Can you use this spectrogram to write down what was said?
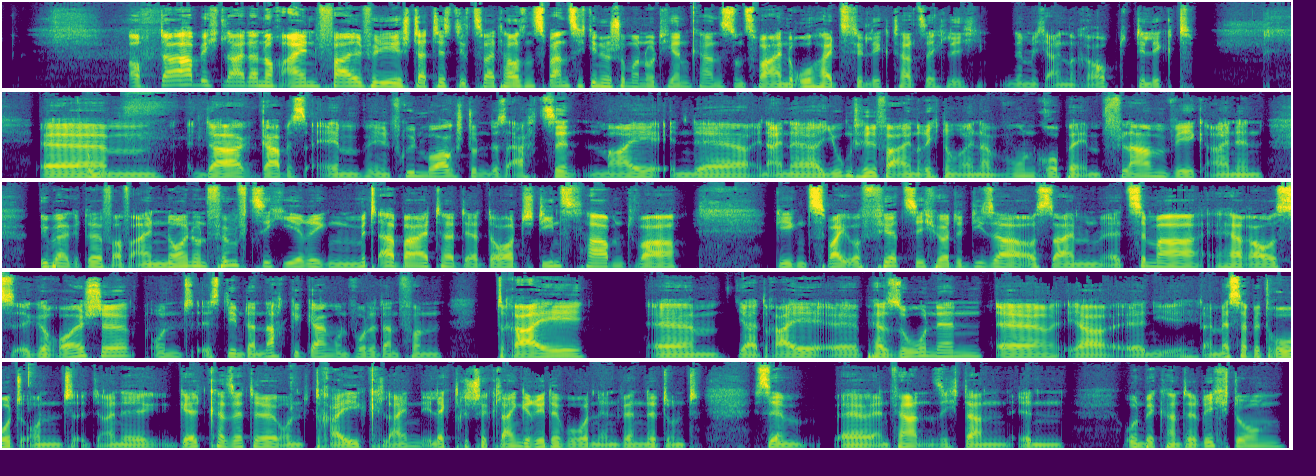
Auch da habe ich leider noch einen Fall für die Statistik 2020, den du schon mal notieren kannst, und zwar ein Rohheitsdelikt tatsächlich, nämlich ein Raubdelikt. Ähm, oh. Da gab es im, in den frühen Morgenstunden des 18. Mai in der in einer Jugendhilfeeinrichtung einer Wohngruppe im Flammenweg einen Übergriff auf einen 59-jährigen Mitarbeiter, der dort diensthabend war. Gegen 2.40 Uhr hörte dieser aus seinem äh, Zimmer heraus äh, Geräusche und ist dem dann nachgegangen und wurde dann von drei ähm, ja drei äh, Personen äh, ja äh, ein Messer bedroht und eine Geldkassette und drei kleine elektrische Kleingeräte wurden entwendet und sie äh, entfernten sich dann in unbekannte Richtung.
